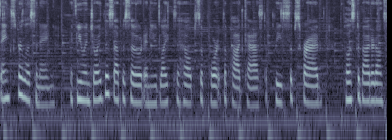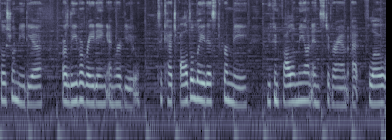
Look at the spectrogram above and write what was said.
Thanks for listening. If you enjoyed this episode and you'd like to help support the podcast, please subscribe, post about it on social media, or leave a rating and review. To catch all the latest from me, you can follow me on Instagram at Flow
